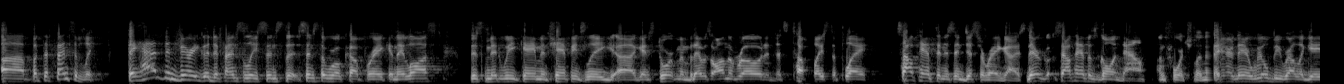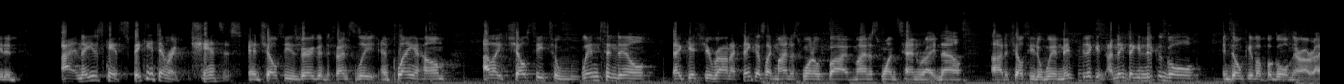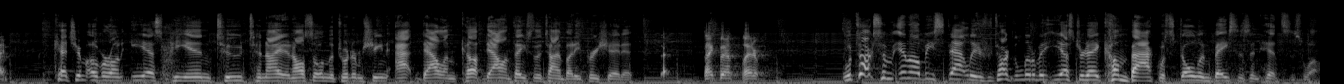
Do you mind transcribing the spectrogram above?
Uh, but defensively, they have been very good defensively since the since the World Cup break, and they lost this midweek game in Champions League uh, against Dortmund, but that was on the road, and that's a tough place to play. Southampton is in disarray, guys. They're Southampton's going down, unfortunately. They they will be relegated and they just can't they can't generate chances. And Chelsea is very good defensively and playing at home. I like Chelsea to win to nil. That gets you around. I think it's like minus 105, minus 110 right now uh, to Chelsea to win. Maybe they can. I think they can nick a goal and don't give up a goal, and they're all right. Catch him over on ESPN2 tonight, and also on the Twitter machine at Dalen Cuff. Dalen, thanks for the time, buddy. Appreciate it. Thanks, man. Later. We'll talk some MLB stat leaders. We talked a little bit yesterday. Come back with stolen bases and hits as well.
